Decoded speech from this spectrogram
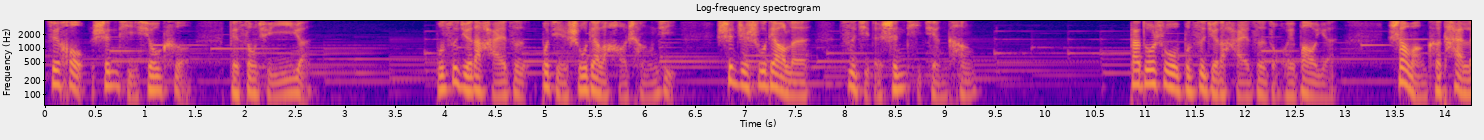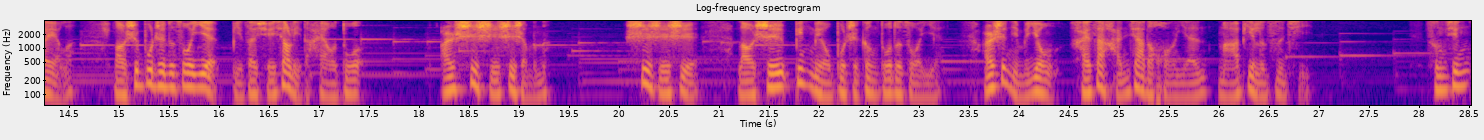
最后身体休克，被送去医院。不自觉的孩子不仅输掉了好成绩，甚至输掉了自己的身体健康。大多数不自觉的孩子总会抱怨，上网课太累了，老师布置的作业比在学校里的还要多。而事实是什么呢？事实是，老师并没有布置更多的作业。而是你们用还在寒假的谎言麻痹了自己。曾经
